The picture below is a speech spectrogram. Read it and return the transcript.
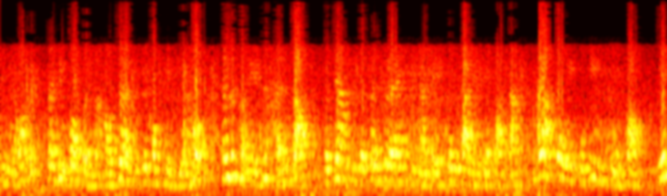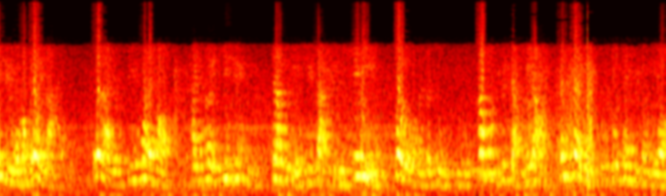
几年哦，三九共轨嘛，哈，虽然不是空前绝后，但是可能也是很少有这样子一个针对安心啊，可以呼唤的一些华商。好了，各位不定组，哈，也许我们未来。未来有机会哈，还可以继续以这样子延续下去，以新营作为我们的主题。那不只是讲庙，但是在以都都天气都没有，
